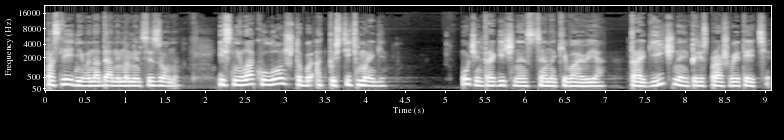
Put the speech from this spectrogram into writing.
последнего на данный момент сезона, и сняла кулон, чтобы отпустить Мэгги. Очень трагичная сцена, киваю я. Трагичная, переспрашивает Этти.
